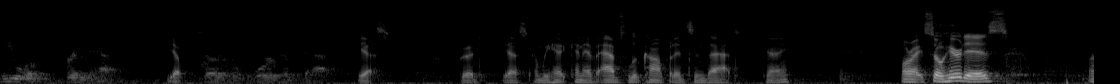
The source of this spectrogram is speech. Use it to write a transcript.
he will bring to heaven. Yep. So it's a work of God. Yes. Good. Yes. And we ha- can have absolute confidence in that. Okay. All right. So here it is. Uh,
